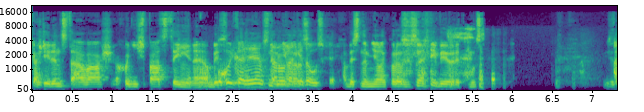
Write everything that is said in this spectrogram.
každý den stáváš a chodíš spát stejně, ne? Abys Pokud každý den vstanu, tak je to úspěch. Abys neměl jako rozhozený biorytmus. A,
